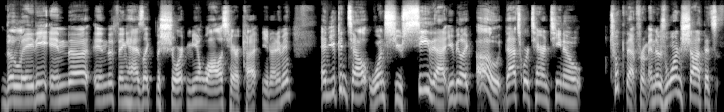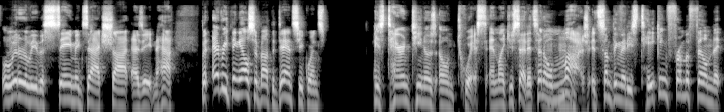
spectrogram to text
the lady in the in the thing has like the short Mia Wallace haircut. You know what I mean? And you can tell once you see that, you'd be like, oh, that's where Tarantino took that from. And there's one shot that's literally the same exact shot as eight and a half. But everything else about the dance sequence is Tarantino's own twist. And like you said, it's an Mhm. homage. It's something that he's taking from a film that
